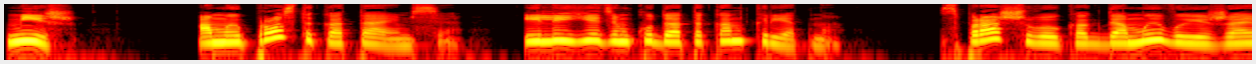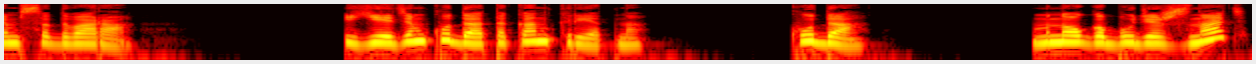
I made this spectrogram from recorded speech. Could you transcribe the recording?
«Миш, а мы просто катаемся или едем куда-то конкретно?» Спрашиваю, когда мы выезжаем со двора. «Едем куда-то конкретно». «Куда?» «Много будешь знать?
